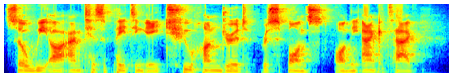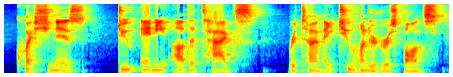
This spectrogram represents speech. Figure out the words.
So we are anticipating a 200 response on the anchor tag. Question is, do any other tags return a 200 response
